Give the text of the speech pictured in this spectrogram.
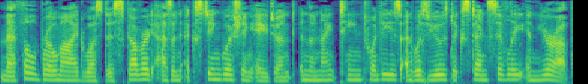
Methyl bromide was discovered as an extinguishing agent in the 1920s and was used extensively in Europe.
